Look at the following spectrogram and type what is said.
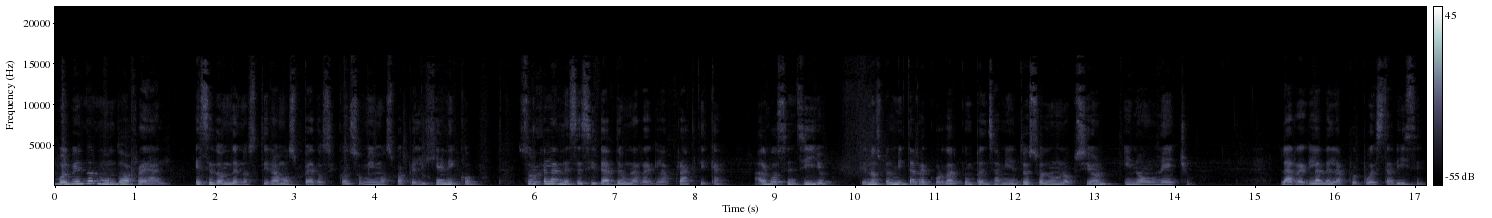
Volviendo al mundo real, ese donde nos tiramos pedos y consumimos papel higiénico, surge la necesidad de una regla práctica, algo sencillo que nos permita recordar que un pensamiento es solo una opción y no un hecho. La regla de la propuesta dice,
